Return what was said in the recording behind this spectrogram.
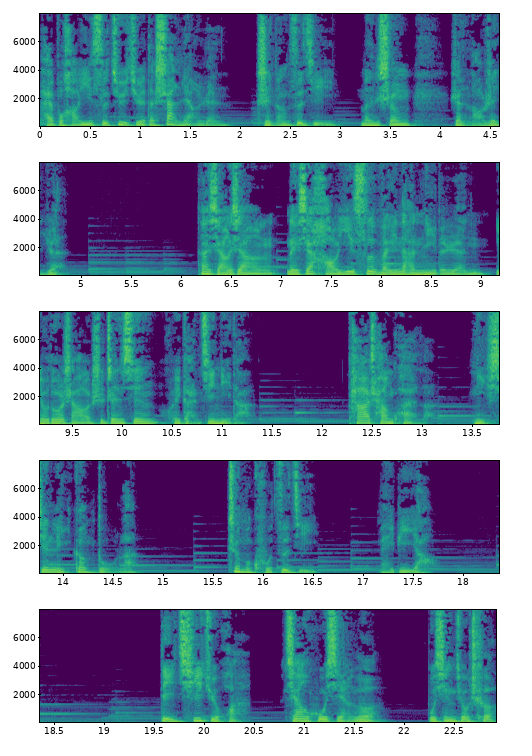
还不好意思拒绝的善良人，只能自己闷声任劳任怨。但想想那些好意思为难你的人，有多少是真心会感激你的？他畅快了，你心里更堵了，这么苦自己，没必要。第七句话：江湖险恶，不行就撤。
